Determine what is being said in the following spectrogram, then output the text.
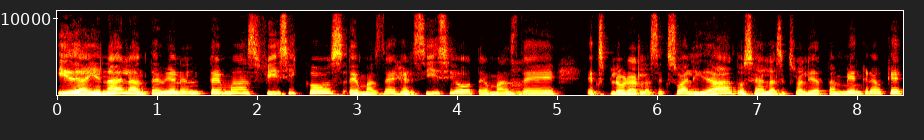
Y de ahí en adelante vienen temas físicos, temas de ejercicio, temas mm. de explorar la sexualidad. O sea, la sexualidad también creo que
